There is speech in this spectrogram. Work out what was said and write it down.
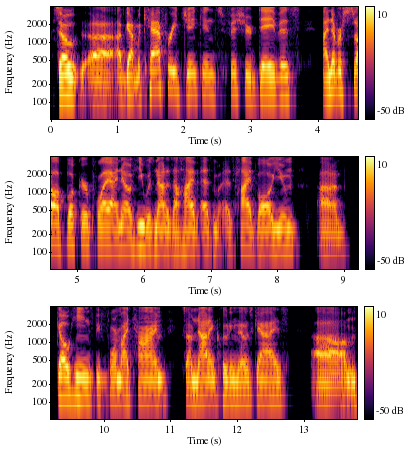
so uh, I've got McCaffrey, Jenkins, Fisher Davis. I never saw Booker play. I know he was not as a high as as high volume. Um, Goheen's before my time, so I'm not including those guys. Um,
